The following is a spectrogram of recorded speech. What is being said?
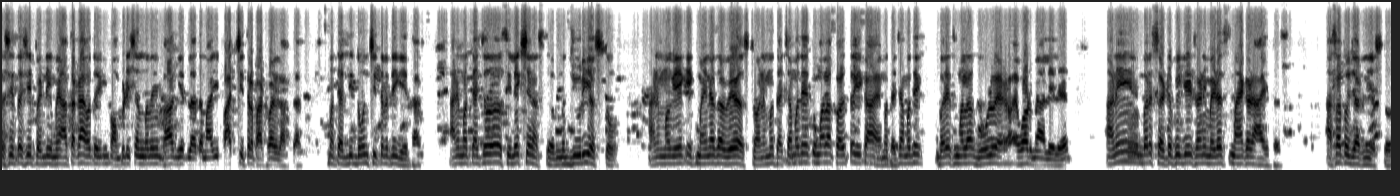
तशी तशी पेंटिंग म्हणजे आता काय होतं की कॉम्पिटिशनमध्ये मी भाग घेतला तर माझी पाच चित्र पाठवावी लागतात. मग त्यातली दोन चित्र ती घेतात. आणि मग त्याचं सिलेक्शन असतं मग ज्युरी असतो. आणि मग एक एक महिन्याचा वेळ असतो. आणि मग त्याच्यामध्ये तुम्हाला कळतं की काय मग त्याच्यामध्ये बरेच मला गोल्ड अवॉर्ड मिळालेले आहेत. आणि बरेच सर्टिफिकेट्स आणि मेडल्स माझ्याकडे आहेतच. असा तो जर्नी असतो.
